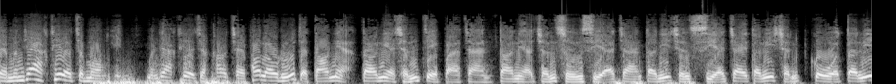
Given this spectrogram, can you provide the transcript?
แต่มันยากที่เราจะมองเห็น มันยากที่เราจะเข้าใจ เพราะเรารู้แต่ตอนเนี้ย ตอนเนี้ยฉันเจ็บอาจารย์ ตอนเนี้ยฉันสูญเสียอาจารย์ ตอนนี้ฉันเสียใจ ตอนนี้ฉันโกรธ ตอนนี้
